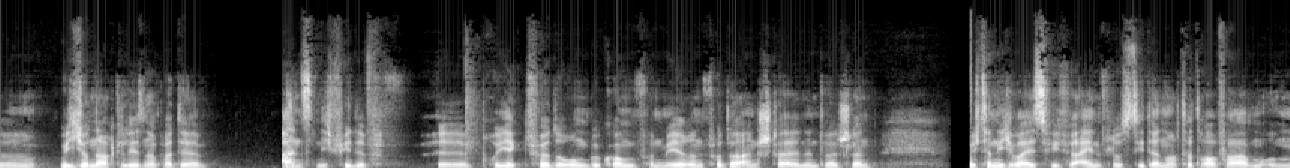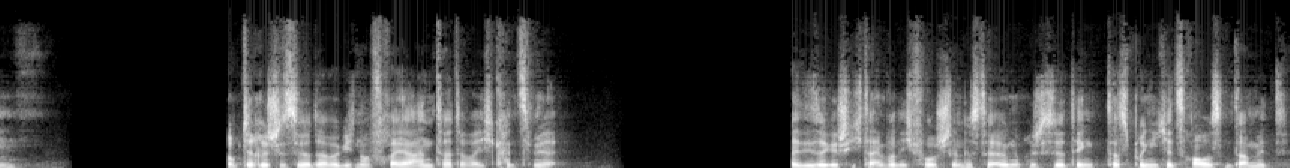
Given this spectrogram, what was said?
Äh, wie ich auch nachgelesen habe, hat er wahnsinnig viele äh, Projektförderungen bekommen von mehreren Förderanstalten in Deutschland. Wo ich dann nicht weiß, wie viel Einfluss die da noch darauf haben, um ob der Regisseur da wirklich noch freie Hand hat, aber ich kann es mir dieser Geschichte einfach nicht vorstellen, dass da irgendein Regisseur denkt, das bringe ich jetzt raus und damit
